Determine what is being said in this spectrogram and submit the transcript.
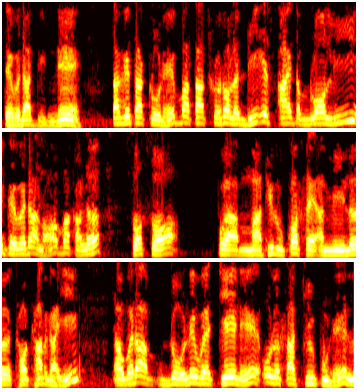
แต่เวลาดีเน่ตาเกตากลัวเนี่ยบาตาช่วยเราเลยดีเอสไอตับลอลีแต่เวลาเนาะบ้ากันเลยสอสอปลามาที่รู้ก็เสอมีเลยชอชาร์ไงเอาเวลาโดนเวเจเนี่ยโอเลตาจูปูเนี่ยเล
